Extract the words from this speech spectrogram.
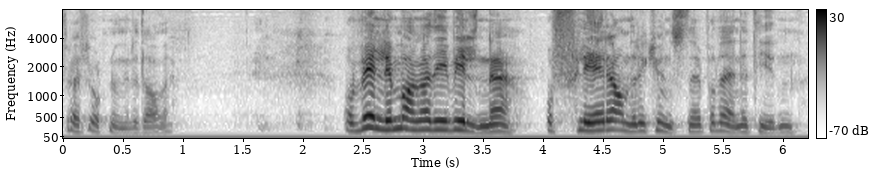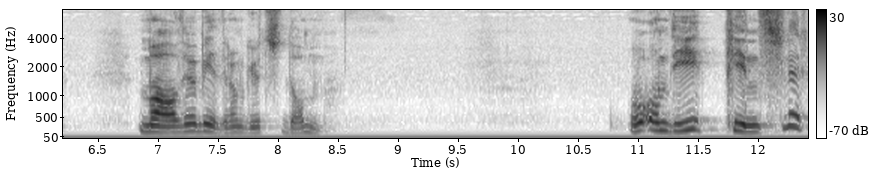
fra 1400-tallet. Og Veldig mange av de bildene og flere andre kunstnere på denne tiden maler jo bilder om Guds dom. Og om de pinsler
